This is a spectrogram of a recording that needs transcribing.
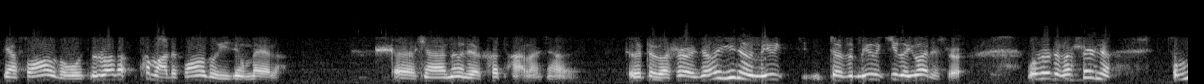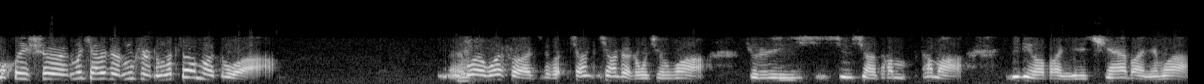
连房子都，就说他他妈的房子都已经卖了。呃，现在弄得可惨了。现在这个这个事儿，现在已经没有，这是没有几个月的事儿。我说这个事儿呢，怎么回事？怎么现在这种事怎么这么多？我我说这个像像这种情况，就是就像他他妈一定要把你的钱，把你妈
